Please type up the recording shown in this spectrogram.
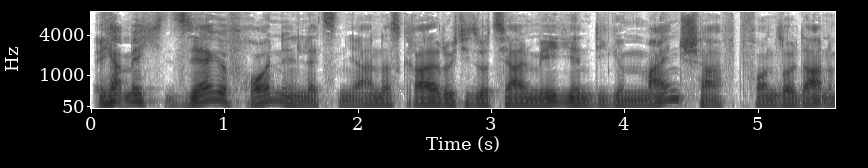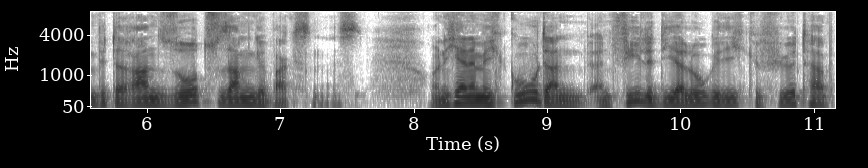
Ich habe mich sehr gefreut in den letzten Jahren, dass gerade durch die sozialen Medien die Gemeinschaft von Soldaten und Veteranen so zusammengewachsen ist. Und ich erinnere mich gut an, an viele Dialoge, die ich geführt habe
